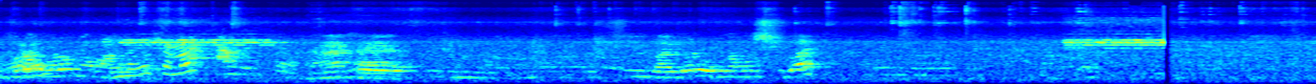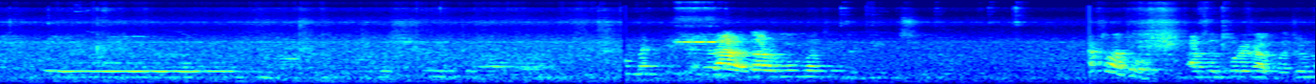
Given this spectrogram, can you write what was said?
ধরো। ধরো না হ্যাঁ হ্যাঁ। মোমবাতি দিয়েছি আচ্ছা আচ্ছা ধরে রাখবার জন্য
